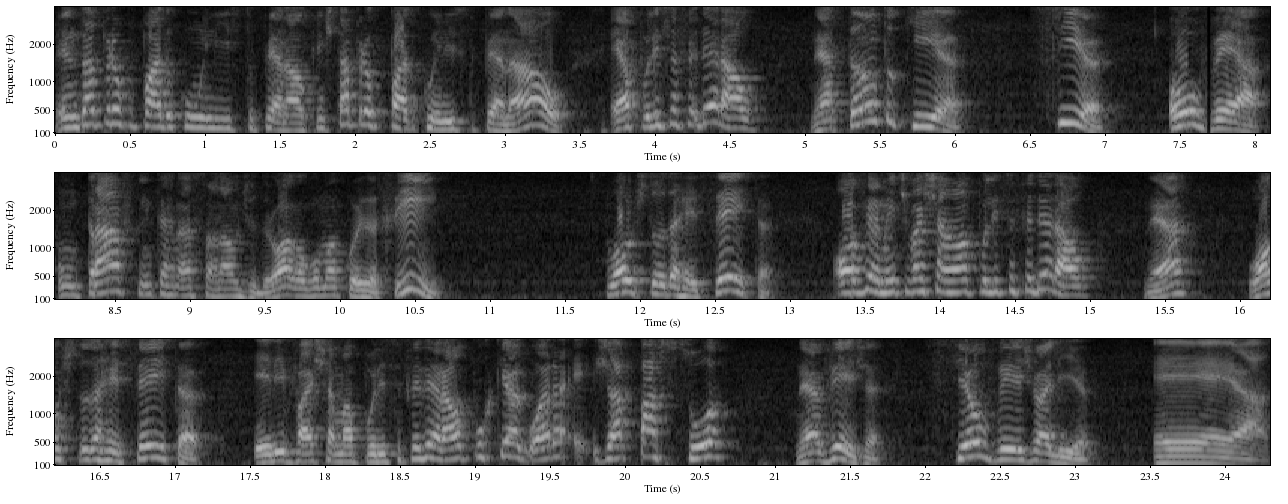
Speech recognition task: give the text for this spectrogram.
ele não está preocupado com o ilícito penal. Quem está preocupado com o ilícito penal é a Polícia Federal. Né? Tanto que se houver um tráfico internacional de droga, alguma coisa assim, o auditor da Receita, obviamente, vai chamar a Polícia Federal, né? O auditor da Receita, ele vai chamar a Polícia Federal porque agora já passou, né? Veja, se eu vejo ali é,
